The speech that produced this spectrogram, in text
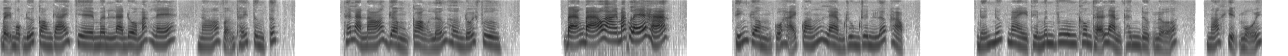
bị một đứa con gái chê mình là đồ mắt lé, nó vẫn thấy tưng tức. Thế là nó gầm còn lớn hơn đối phương. Bạn bảo ai mắt lé hả? Tiếng gầm của hải quắn làm rung rinh lớp học. Đến nước này thì Minh Vương không thể làm thinh được nữa. Nó khịt mũi.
